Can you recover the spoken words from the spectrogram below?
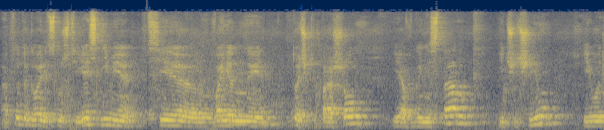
А кто-то говорит, слушайте, я с ними все военные точки прошел, и Афганистан, и Чечню, и вот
